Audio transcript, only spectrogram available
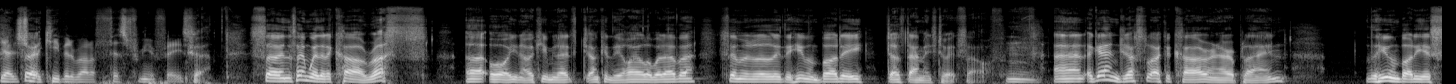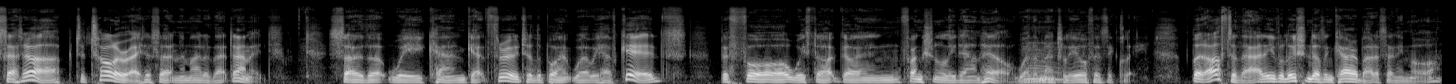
Yeah, just So- try to keep it about a fist from your face. Sure. So in the same way that a car rusts, uh, or you know accumulates junk in the oil or whatever, similarly the human body does damage to itself. Mm. And again, just like a car or an aeroplane, the human body is set up to tolerate a certain amount of that damage, so that we can get through to the point where we have kids before we start going functionally downhill, whether mm. mentally or physically. But after that, evolution doesn't care about us anymore,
